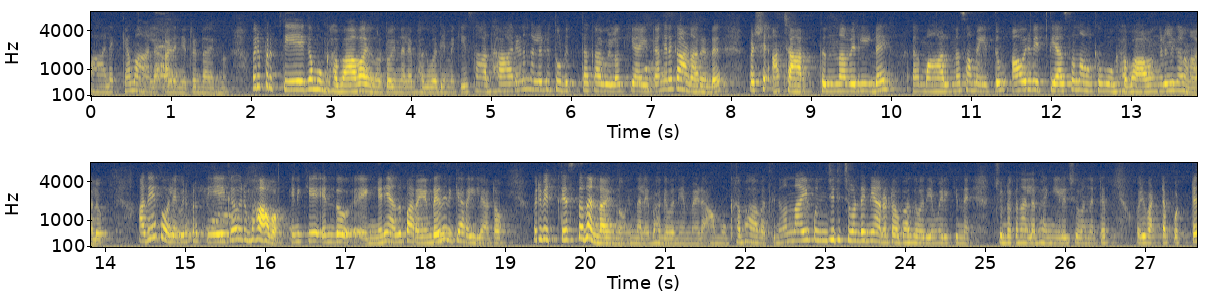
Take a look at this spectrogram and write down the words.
പാലക്ക മാല അണിഞ്ഞിട്ടുണ്ടായിരുന്നു. ഒരു പ്രത്യേക മുഖഭാവമായിരുന്നു കേട്ടോ ഇന്നലെ ഭഗവതി അമ്മയ്ക്ക് സാധാരണ നല്ലൊരു തുടുത്ത കവിളൊക്കെ ആയിട്ട് അങ്ങനെ കാണാറുണ്ട്. പക്ഷെ ആ ചാർത്തുന്നവരുടെ മാറുന്ന സമയത്തും ആ ഒരു വ്യത്യാസം നമുക്ക് മുഖഭാവങ്ങളിൽ കാണാലോ. അതേപോലെ ഒരു പ്രത്യേക ഒരു ഭാവം. എനിക്ക് എന്തോ എങ്ങനെയാ അത് പറയേണ്ടതെന്ന് എനിക്കറിയില്ല കേട്ടോ ഒരു വ്യത്യസ്തത ഉണ്ടായിരുന്നു ഇന്നലെ ഭഗവതി അമ്മയുടെ ആ മുഖഭാവത്തിന്. നന്നായി പുഞ്ചിരിച്ചുകൊണ്ട് തന്നെയാണ് കേട്ടോ ഭഗവതി അമ്മ ഇരിക്കുന്നത് ചുണ്ടൊക്കെ നല്ല ഭംഗിയിൽ ചുവന്നിട്ട് ഒരു വട്ടപ്പൊട്ട്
